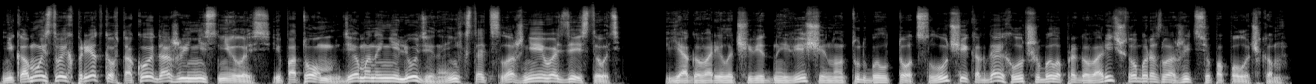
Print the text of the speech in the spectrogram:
никому из твоих предков такое даже и не снилось. И потом, демоны не люди, на них, кстати, сложнее воздействовать». Я говорил очевидные вещи, но тут был тот случай, когда их лучше было проговорить, чтобы разложить все по полочкам.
